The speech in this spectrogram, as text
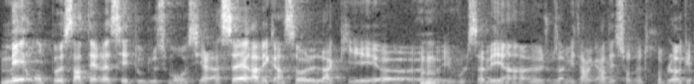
Mais on peut s'intéresser tout doucement aussi à la serre avec un sol là qui est, euh, hmm. et vous le savez, hein, je vous invite à regarder sur notre blog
